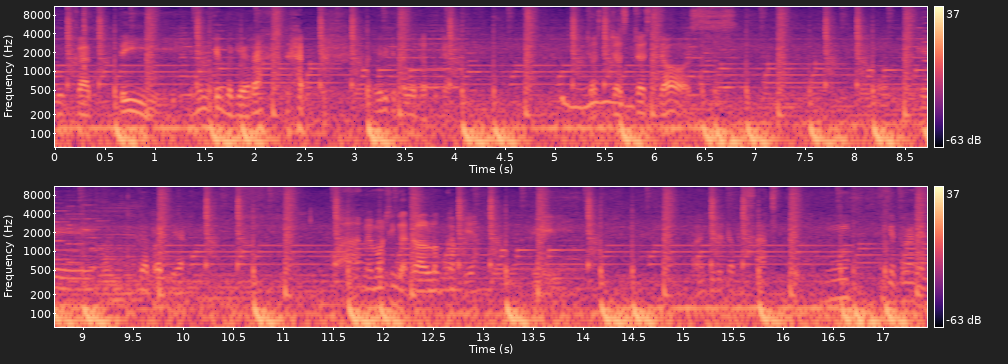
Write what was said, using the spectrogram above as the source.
Bugatti. Ini mungkin bagi orang tapi ini kita mau dapatkan. Jos, jos, jos, jos. Oke, dapat ya. Wah, memang sih nggak terlalu lengkap ya. Oke. Sekarang kita dapat satu. Nih, tiga terakhir.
